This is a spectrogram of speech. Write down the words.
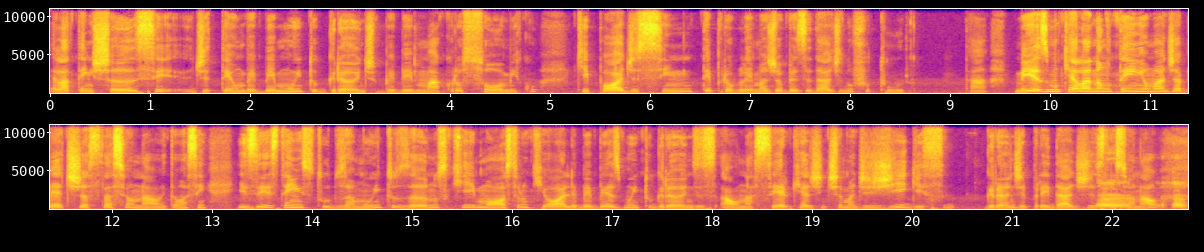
ela tem chance de ter um bebê muito grande, um bebê macrossômico, que pode sim ter problemas de obesidade no futuro. Tá? Mesmo que ela não tenha uma diabetes gestacional. Então, assim, existem estudos há muitos anos que mostram que, olha, bebês muito grandes ao nascer, que a gente chama de GIGs, grande para idade gestacional, ah,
